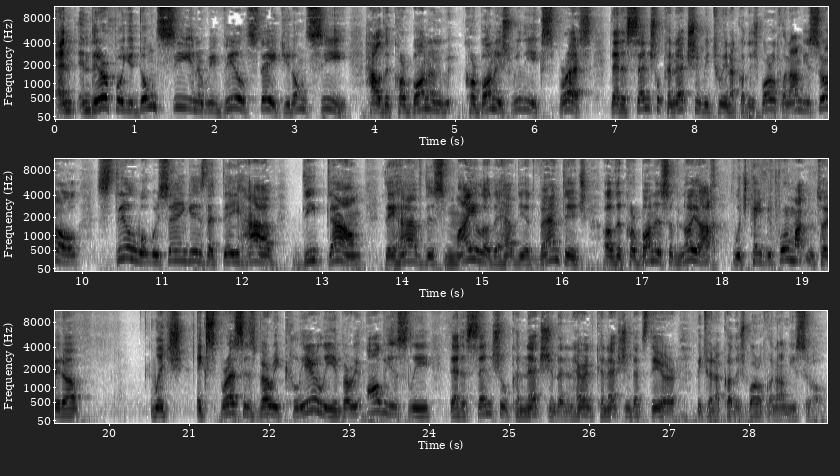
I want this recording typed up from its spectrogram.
and, and therefore you don't see in a revealed state, you don't see how the Karbonis really express that essential connection between HaKadosh Baruch and Am Yisrael, still what we're saying is that they have, deep down, they have this Maila, they have the advantage of the Karbonis of Noach, which came before Matan Torah, which expresses very clearly and very obviously that essential connection, that inherent connection that's there between HaKadosh Baruch and Am Yisrael.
